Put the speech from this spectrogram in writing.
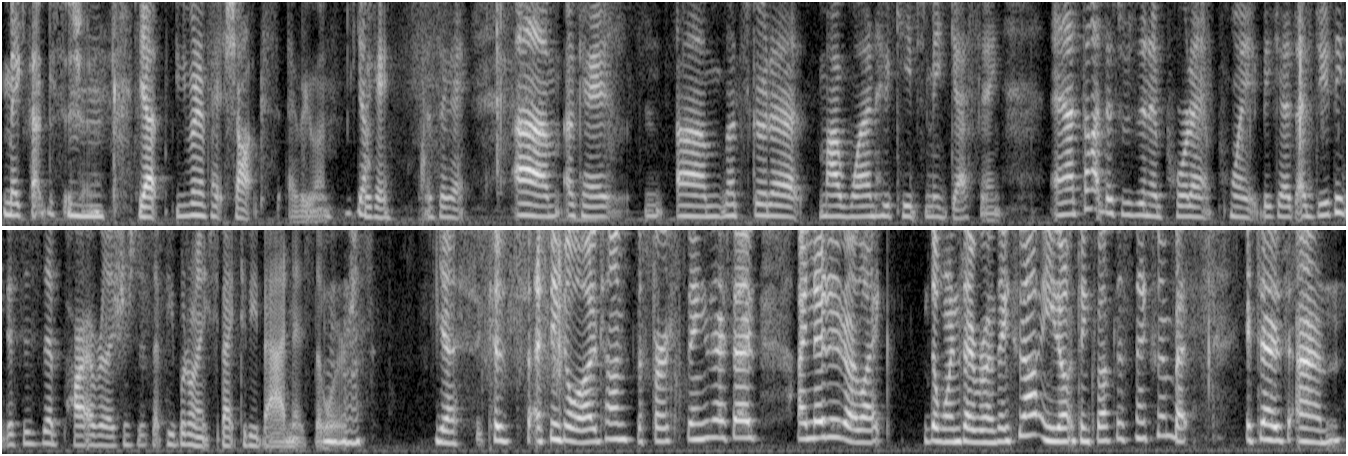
make that decision. Yep, even if it shocks everyone. It's Yeah. okay. It's okay. Um, okay, um, let's go to my one who keeps me guessing. And I thought this was an important point because I do think this is the part of relationships that people don't expect to be bad and it's the worst. Yes, because I think a lot of times the first things I said I noted are like the ones everyone thinks about, and you don't think about this next one. But it says, um,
